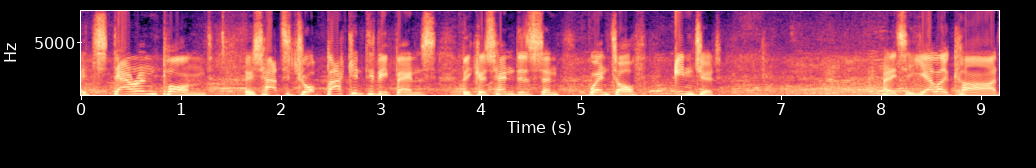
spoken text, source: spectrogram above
it's Darren Pond, who's had to drop back into defence because Henderson went off injured. And it's a yellow card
